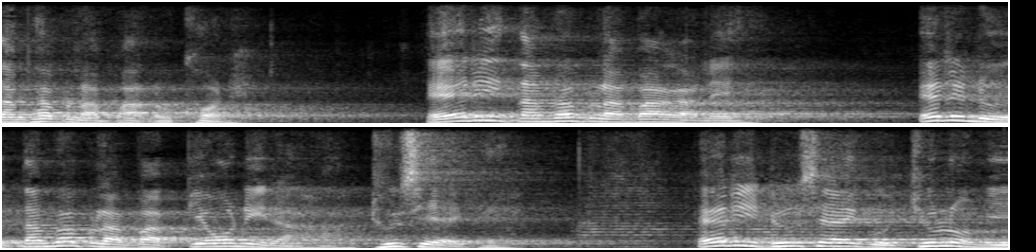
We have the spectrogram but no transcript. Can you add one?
တန်ဖတ်ပလာပါလို့ခေါ်တယ်အဲ့ဒီတန်ဖတ်ပလာပါကလည်းအဲ့ဒီလိုတန်ဖတ်ပလာပါပြောနေတာဟာဒုစရိုက်ပဲအဲ့ဒီဒုစရိုက်ကိုကျွလွန်ပြီ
